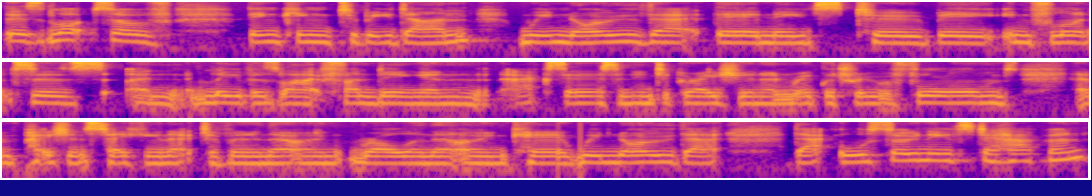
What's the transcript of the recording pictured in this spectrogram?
There's lots of thinking to be done. We know that there needs to be influences and levers like funding and access and integration and regulatory reforms and patients taking an active in their own role in their own care. We know that that also needs to happen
